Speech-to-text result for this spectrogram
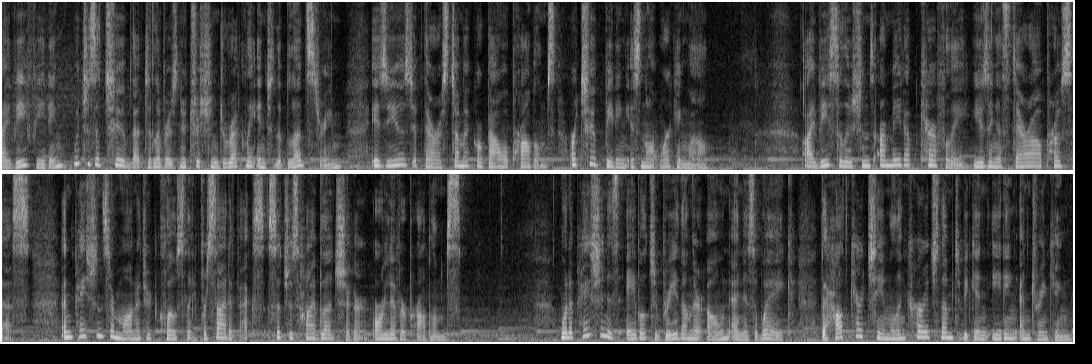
IV feeding, which is a tube that delivers nutrition directly into the bloodstream, is used if there are stomach or bowel problems or tube feeding is not working well. IV solutions are made up carefully using a sterile process, and patients are monitored closely for side effects such as high blood sugar or liver problems. When a patient is able to breathe on their own and is awake, the healthcare team will encourage them to begin eating and drinking.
